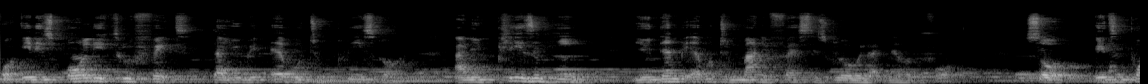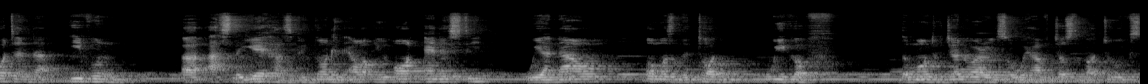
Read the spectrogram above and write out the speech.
For it is only through faith that you'll be able to please God. And in pleasing Him, you'll then be able to manifest His glory like never before. So it's important that even uh, as the year has begun in all, in all honesty, we are now almost in the third week of the month of January. So we have just about two weeks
